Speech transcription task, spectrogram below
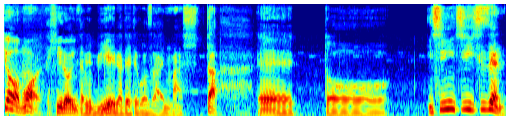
今日もヒーローインタビュービエイラ出てございました。えー、っと、一日一善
